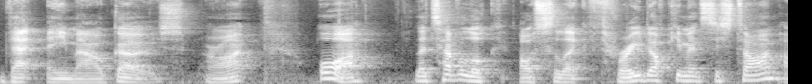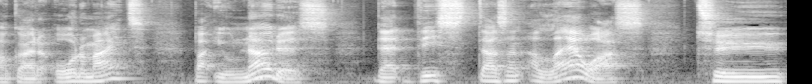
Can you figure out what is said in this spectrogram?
that email goes. All right. Or Let's have a look. I'll select three documents this time. I'll go to automate, but you'll notice that this doesn't allow us to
